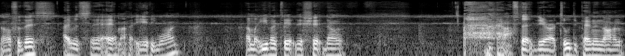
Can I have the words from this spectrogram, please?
Now for this, I would say I am at 81. I'm gonna even take this shit down after a day or two, depending on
